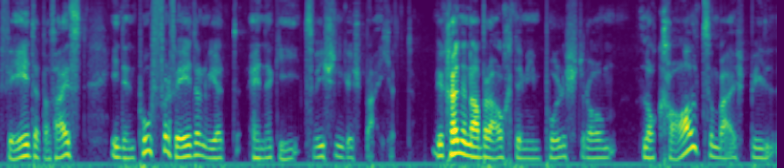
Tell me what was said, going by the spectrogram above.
Feder. Das heißt, in den Pufferfedern wird Energie zwischengespeichert. Wir können aber auch dem Impulsstrom lokal, zum Beispiel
